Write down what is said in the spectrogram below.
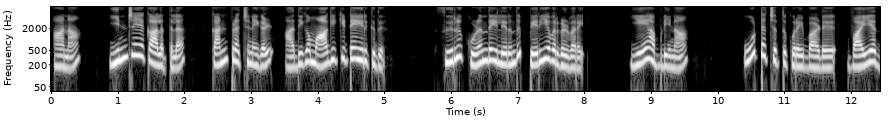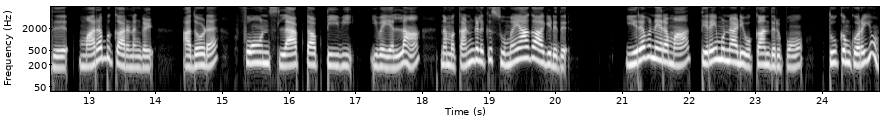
ஆனா இன்றைய காலத்துல கண் பிரச்சனைகள் அதிகமாகிக்கிட்டே இருக்குது. சிறு குழந்தையிலிருந்து பெரியவர்கள் வரை. ஏன் அப்படின்னா ஊட்டச்சத்து குறைபாடு வயது மரபு காரணங்கள் அதோட ஃபோன்ஸ் லேப்டாப் டிவி இவையெல்லாம் நம்ம கண்களுக்கு சுமையாக ஆகிடுது. இரவு நேரமா திரை முன்னாடி உட்கார்ந்திருப்போம் தூக்கம் குறையும்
